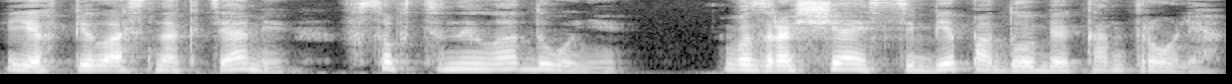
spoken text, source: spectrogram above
Я впилась ногтями в собственные ладони, возвращая себе подобие контроля.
